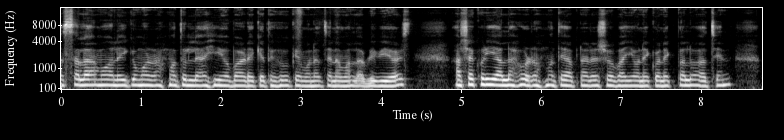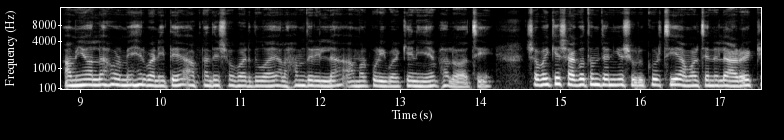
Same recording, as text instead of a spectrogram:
আসসালামু আলাইকুম রহমতুল্লাহি বারাকাতুহু কেমন আছেন আমার লাভলি ভিউয়ার্স আশা করি আল্লাহর রহমতে আপনারা সবাই অনেক অনেক ভালো আছেন। আমিও আল্লাহর মেহেরবানিতে আপনাদের সবার দোয়ায় আলহামদুলিল্লাহ আমার পরিবারকে নিয়ে ভালো আছি। সবাইকে স্বাগতম জানিয়ে শুরু করছি আমার চ্যানেলে আরও একটি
